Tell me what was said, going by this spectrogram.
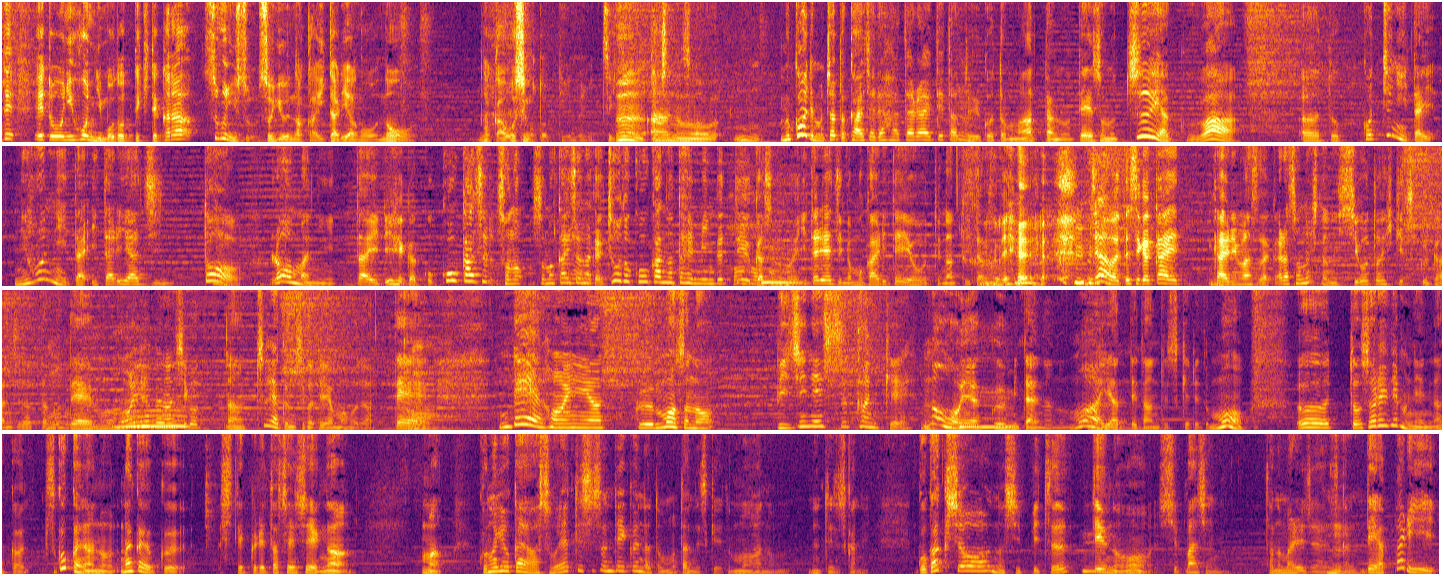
で、えっと日本に戻ってきてからすぐにそそういうなんかイタリア語のなんかお仕事っていうのについたうん、あのうん向こうでもちょっと会社で働いてたということもあったので、その通訳はあとこっちにいた日本にいたイタリア人と、ローマにいた入江がこう交換するそのその会社の中でちょうど交換のタイミングっていうか、うん。そのイタリア人がもう帰りてえよってなっていたので じゃあ私が帰帰りますだからその人の仕事を引き継ぐ感じだったので、うん。もう翻訳の仕事あ通訳の仕事山ほどあって。で翻訳もそのビジネス関係の翻訳みたいなのもうんやってたんですけれども、うーっとそれでもねなんかすごくあの仲良くしてくれた先生が、まあ、この業界はそうやって進んでいくんだと思ったんですけれども、うんあのなんていうんですかね語学書の執筆っていうのを出版社に頼まれるじゃないですか。うんでやっぱり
